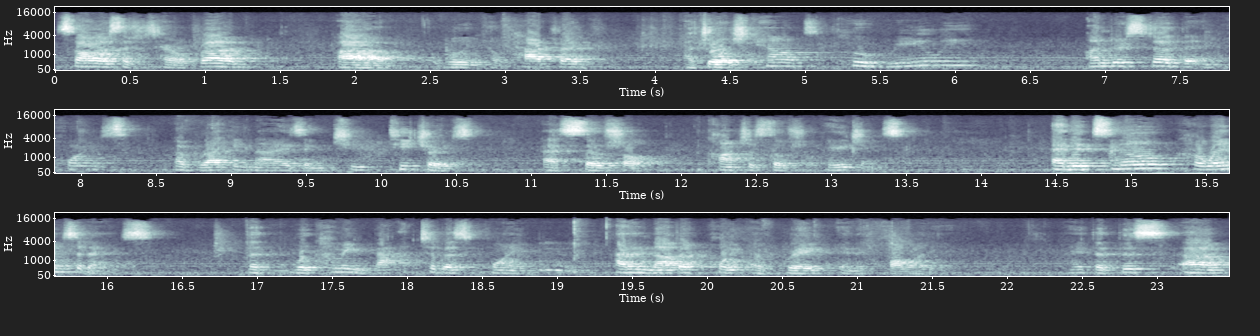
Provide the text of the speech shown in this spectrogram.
scholars such as Harold Rugg, uh, William Kilpatrick, uh, George Count, who really understood the importance of recognizing teachers as social, conscious social agents. And it's no coincidence that we're coming back to this point at another point of great inequality. Right? That this, um,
